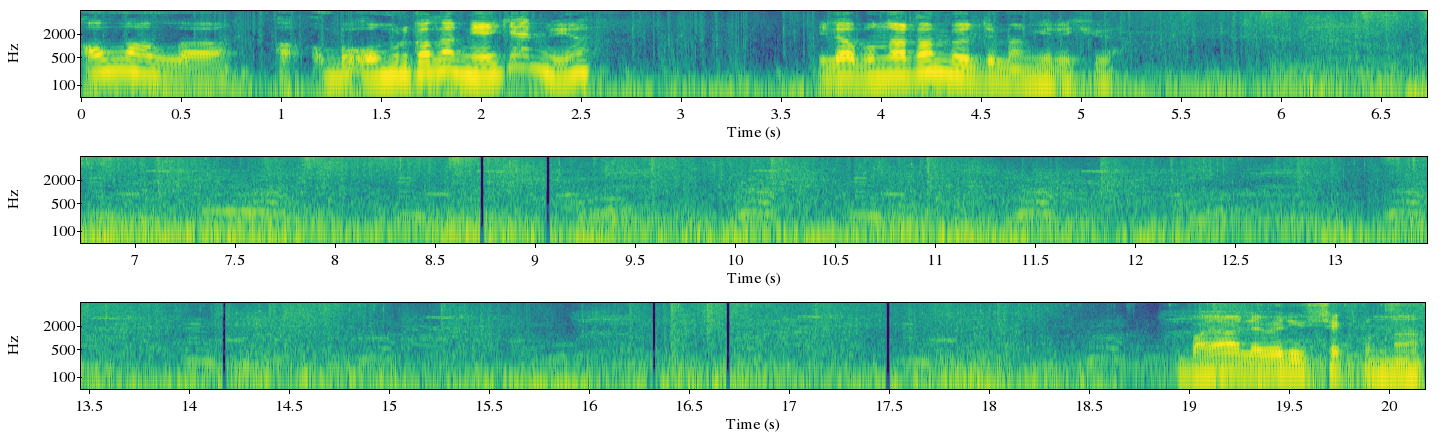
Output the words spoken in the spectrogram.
Allah Allah. Bu omurgalar niye gelmiyor? İlla bunlardan mı öldürmem gerekiyor? Bayağı level yüksek bunun ha.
